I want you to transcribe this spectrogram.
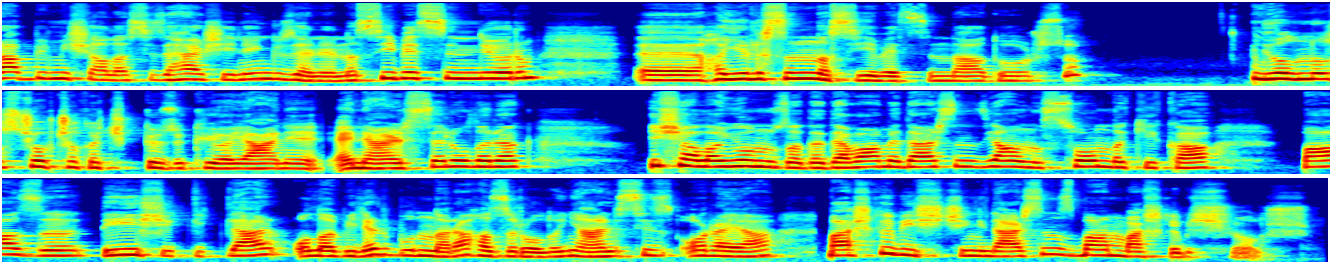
Rabbim inşallah size her şeyin en güzeline nasip etsin diyorum. Ee, hayırlısını nasip etsin daha doğrusu. Yolunuz çok çok açık gözüküyor yani enerjisel olarak. İnşallah yolunuza da devam edersiniz. Yalnız son dakika bazı değişiklikler olabilir. Bunlara hazır olun. Yani siz oraya başka bir iş için gidersiniz bambaşka bir şey olur.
